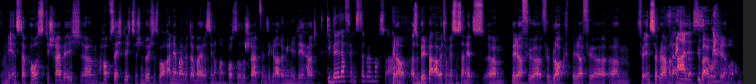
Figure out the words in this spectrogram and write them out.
um die Insta-Posts, die schreibe ich ähm, hauptsächlich. Zwischendurch ist aber auch Anja mal mit dabei, dass sie nochmal einen Post oder so schreibt, wenn sie gerade irgendwie eine Idee hat. Die Bilder für Instagram machst du auch? Genau, also Bildbearbeitung, das ist dann jetzt ähm, Bilder für, für Blog, Bilder für, ähm, für Instagram für und eigentlich alles. überall, wo wir Bilder brauchen.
